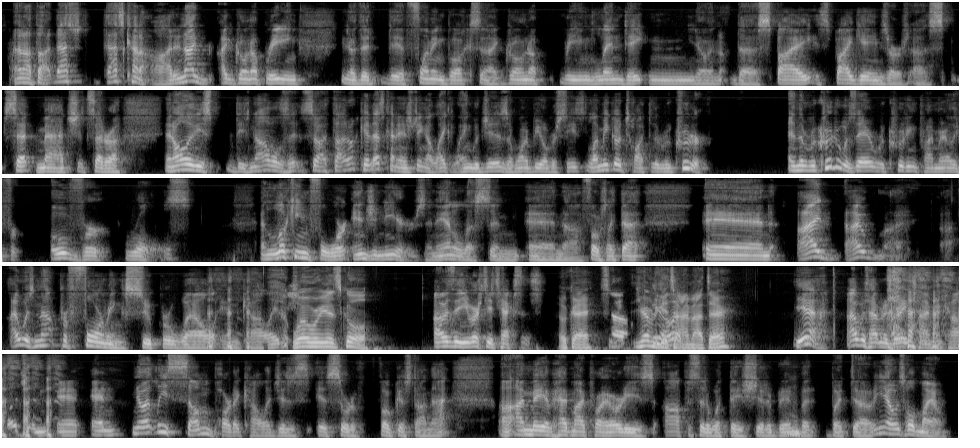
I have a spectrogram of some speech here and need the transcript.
and i thought that's that's kind of odd and i i'd grown up reading you know the the Fleming books, and I'd grown up reading Len Deighton, you know, and the spy spy games or uh, set match, etc., and all of these these novels. So I thought, okay, that's kind of interesting. I like languages. I want to be overseas. Let me go talk to the recruiter. And the recruiter was there recruiting primarily for overt roles and looking for engineers and analysts and and uh, folks like that. And I I I was not performing super well in college. Where were you at school? I was at the University of Texas. Okay. So you're having you a good know, time out there. Yeah, I was having a great time in college, and, and, and you know at least some part of college is is sort of focused on that. Uh, I may have had my priorities opposite of what they should have been, mm. but but uh, you know I was holding my own.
